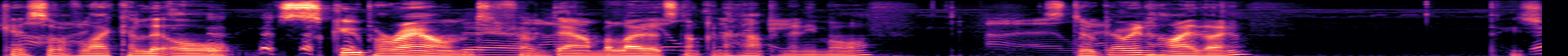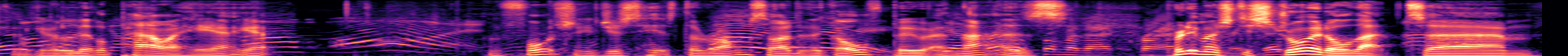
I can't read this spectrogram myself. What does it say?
get sort of like a little scoop around from down below, it's not going to happen anymore. Still going high, though. He's going to give a little power here. Yep. Unfortunately, just hits the wrong side of the golf boot, and that has pretty much destroyed all that um,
